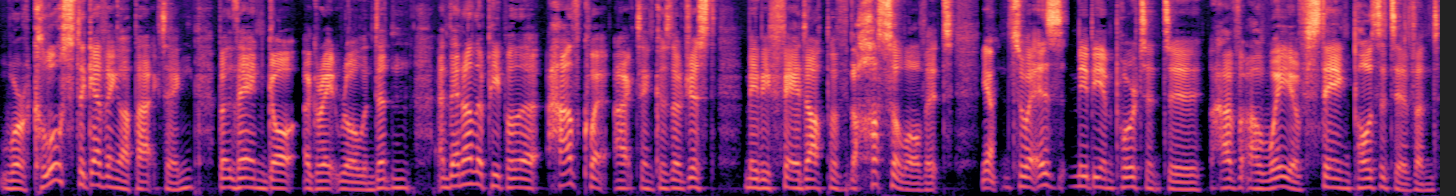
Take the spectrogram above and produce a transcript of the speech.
were close to giving up acting, but then got a great role and didn't. And then other people that have quit acting because they're just maybe fed up of the hustle of it. Yeah. So it is maybe important to have a way of staying positive and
